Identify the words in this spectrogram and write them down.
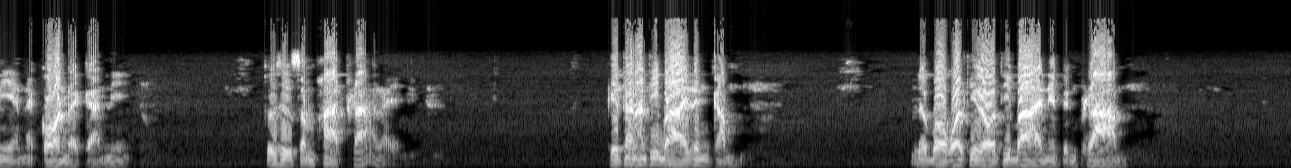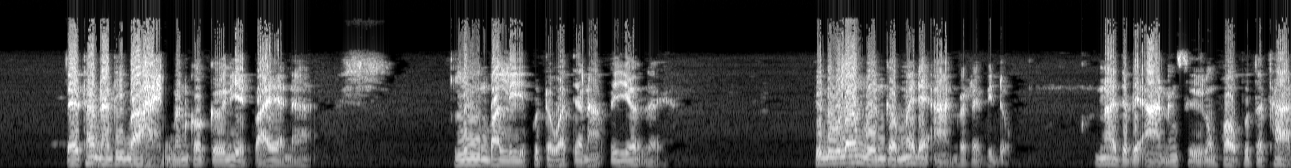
นี้นะก่อนรายการนี้ก็คือสัมภาษณ์พระอะไรคือท่านอธิบายเรื่องกรรม แล้วบอกว่าที่เราอธิบายเนี่ยเป็นพรามแต่ท่านอธิบายมันก็เกินเหตุไปอะนะลืมบาลีพุทธวจนะไปเยอะเลย คือดูแล้วเหมือนกับไม่ได้อ่านพระไตรปิฎกน่าจะไปอ่านหนังสือหลวงพ่อพุทธทาส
